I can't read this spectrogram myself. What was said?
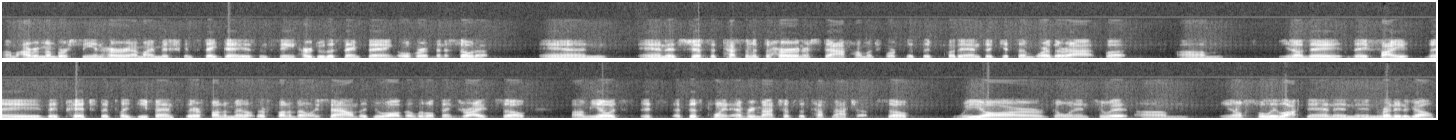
um, I remember seeing her at my Michigan State days and seeing her do the same thing over at Minnesota, and and it's just a testament to her and her staff how much work that they've put in to get them where they're at. But um, you know, they they fight, they they pitch, they play defense. They're fundamental. They're fundamentally sound. They do all the little things right. So, um, you know, it's it's at this point every matchup's a tough matchup. So we are going into it, um, you know, fully locked in and, and ready to go.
